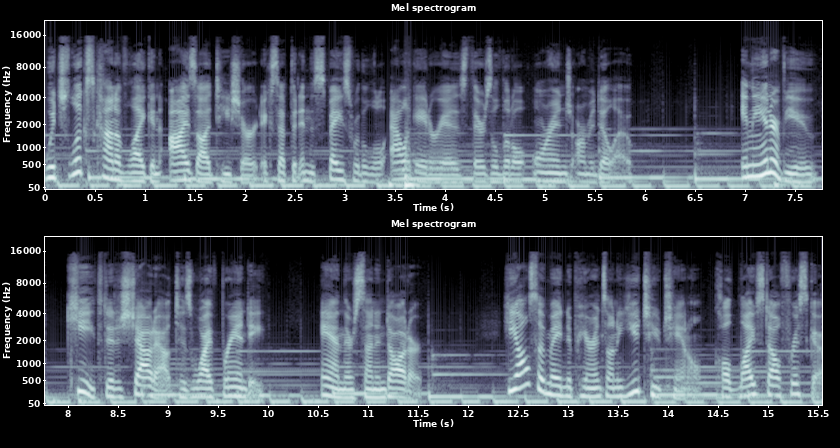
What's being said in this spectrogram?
which looks kind of like an Izod t shirt, except that in the space where the little alligator is, there's a little orange armadillo. In the interview, Keith did a shout out to his wife Brandy and their son and daughter. He also made an appearance on a YouTube channel called Lifestyle Frisco,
